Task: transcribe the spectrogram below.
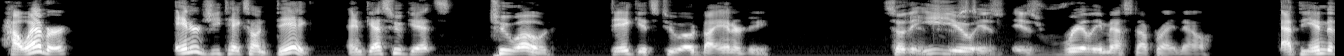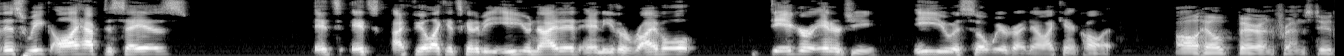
However, NRG takes on dig, and guess who gets 2 0'd? Dig gets 2 0'd by energy. So the EU is is really messed up right now. At the end of this week, all I have to say is it's it's I feel like it's going to be EU United and either rival dig or NRG. EU is so weird right now. I can't call it. All hail Bear and friends, dude.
